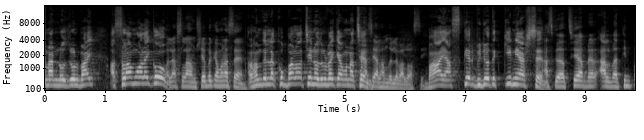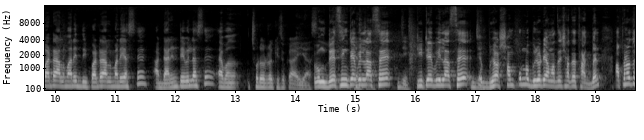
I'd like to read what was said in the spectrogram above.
ওনার নজরুল ভাই আসসালামু আলাইকুম। ওয়ালাইকুম আসসালাম। শেবে কেমন আছেন? আলহামদুলিল্লাহ খুব ভালো আছি। নজরুল ভাই কেমন আছেন? আছি আলহামদুলিল্লাহ ভালো আছি। ভাই আজকের ভিডিওতে কি নিয়ে আসছেন? আজকে যাচ্ছি আপনার আলমারি তিন পাটের আলমারি দুই পাটের আলমারি আছে আর ডাইনিং টেবিল আছে এবং ছোট ছোট কিছু কা- ইয়ে আছে। এবং ড্রেসিং টেবিল আছে টি টেবিল আছে বৃহৎ সম্পূর্ণ ভিডিওটি আমাদের সাথে থাকবেন। আপনারা তো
